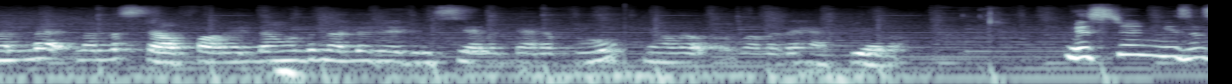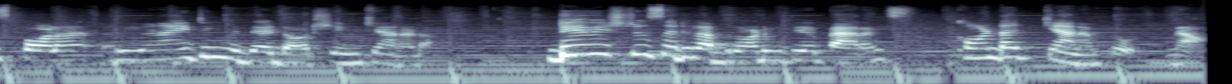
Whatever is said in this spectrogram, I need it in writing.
നല്ല നല്ല സ്റ്റാഫാണ് എല്ലാം കൊണ്ട് നല്ലൊരു ഏജൻസിയാണ് കാനപ്പോഴും ഞങ്ങൾ വളരെ ഹാപ്പിയാണ് Mr. and Mrs. പോള റിയുണൈറ്റിംഗ് with their daughter in Canada. Do you wish to settle abroad with your parents? Contact Canapro now.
